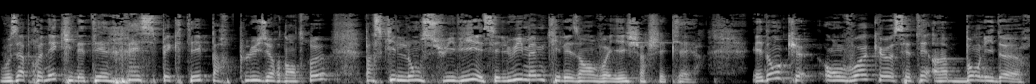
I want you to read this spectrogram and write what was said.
vous apprenez qu'il était respecté par plusieurs d'entre eux parce qu'ils l'ont suivi et c'est lui-même qui les a envoyés chercher Pierre. Et donc, on voit que c'était un bon leader.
